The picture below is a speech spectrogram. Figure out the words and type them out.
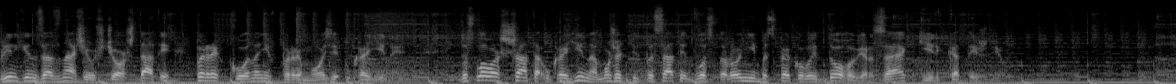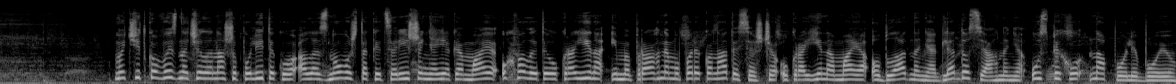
Блінкен зазначив, що Штати переконані в перемозі України. До слова, США та Україна можуть підписати двосторонній безпековий договір за кілька тижнів. Ми чітко визначили нашу політику, але знову ж таки це рішення, яке має ухвалити Україна, і ми прагнемо переконатися, що Україна має обладнання для досягнення успіху на полі бою.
